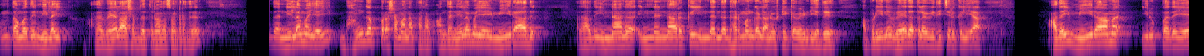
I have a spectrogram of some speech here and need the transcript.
தம் தமது நிலை அதை வேலா சப்தத்தினால சொல்கிறது இந்த நிலைமையை பங்க பிரசமன பலம் அந்த நிலைமையை மீறாது. அதாவது இன்னான இன்னின்னாருக்கு இந்தந்த தர்மங்கள் அனுஷ்டிக்க வேண்டியது அப்படின்னு வேதத்தில் விதிச்சிருக்கு இல்லையா? அதை மீறாமல் இருப்பதையே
